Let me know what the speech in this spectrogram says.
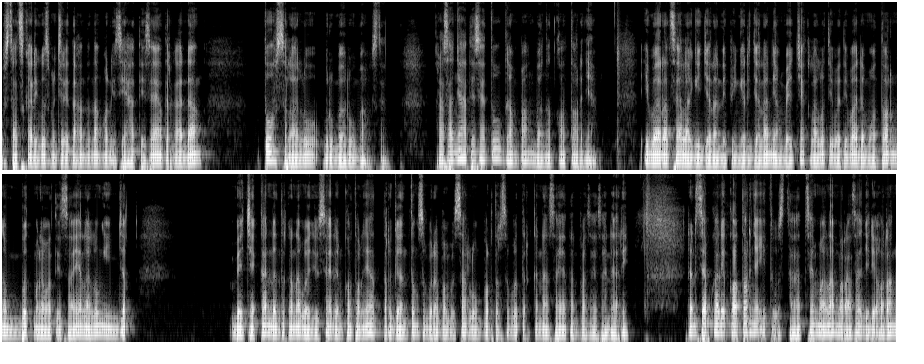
Ustadz sekaligus menceritakan tentang kondisi hati saya yang terkadang tuh selalu berubah-ubah Ustadz. Rasanya hati saya tuh gampang banget kotornya. Ibarat saya lagi jalan di pinggir jalan yang becek, lalu tiba-tiba ada motor ngebut melewati saya, lalu nginjek becekan dan terkena baju saya dan kotornya tergantung seberapa besar lumpur tersebut terkena saya tanpa saya sadari. Dan setiap kali kotornya itu Ustadz, saya malah merasa jadi orang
